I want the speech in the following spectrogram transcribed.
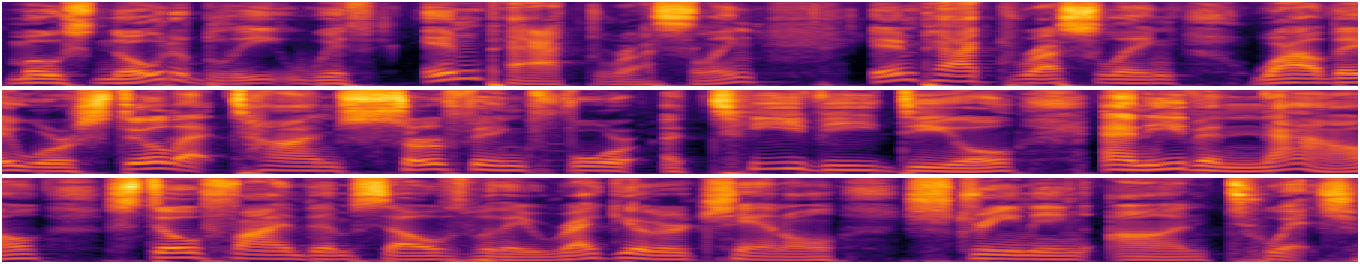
most notably with Impact Wrestling. Impact Wrestling, while they were still at times surfing for a TV deal, and even now still find themselves with a regular channel streaming on Twitch.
